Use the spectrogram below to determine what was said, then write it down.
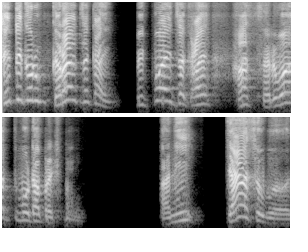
शेती करून करायचं काय पिकवायचं काय हा सर्वात मोठा प्रश्न आहे. आणि त्यासोबत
